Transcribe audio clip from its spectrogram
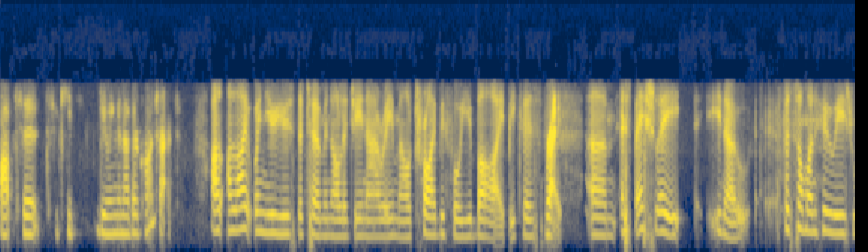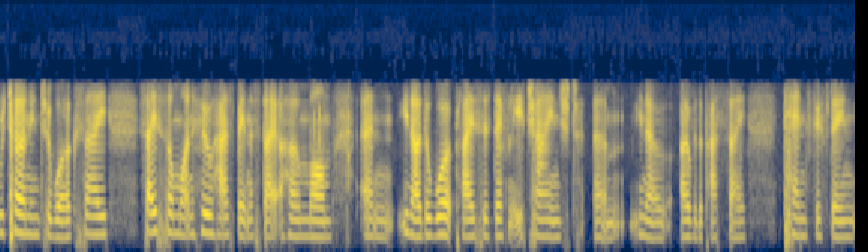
opt to to keep doing another contract. I, I like when you use the terminology in our email try before you buy because right um, especially you know for someone who is returning to work say say someone who has been a stay at home mom and you know the workplace has definitely changed um you know over the past say 10 15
